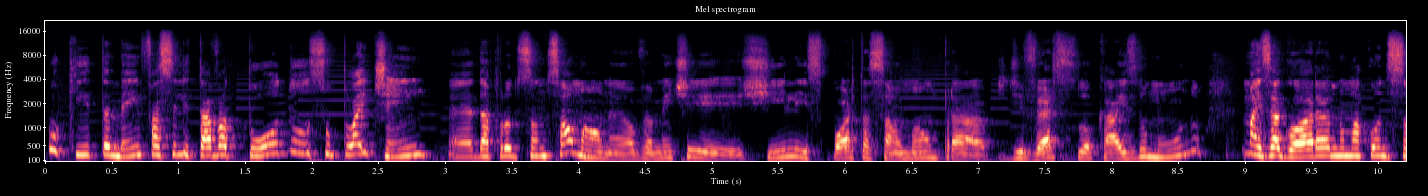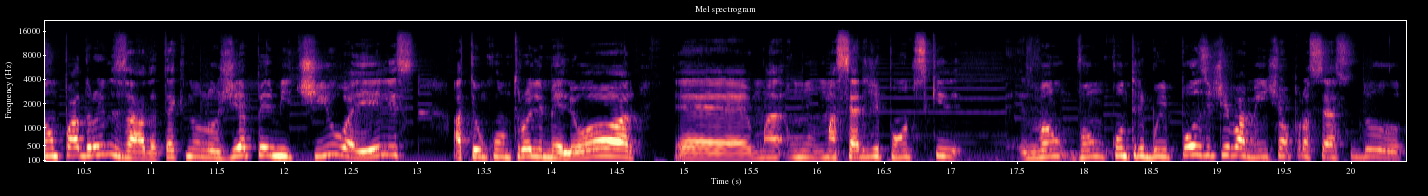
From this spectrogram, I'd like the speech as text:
o que também facilitava todo o supply chain é, da produção de salmão, né? Obviamente, Chile exporta salmão para diversos locais do mundo, mas agora numa condição padronizada. A tecnologia permitiu a eles a ter um controle melhor, é, uma, uma série de pontos que vão, vão contribuir positivamente ao processo do,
